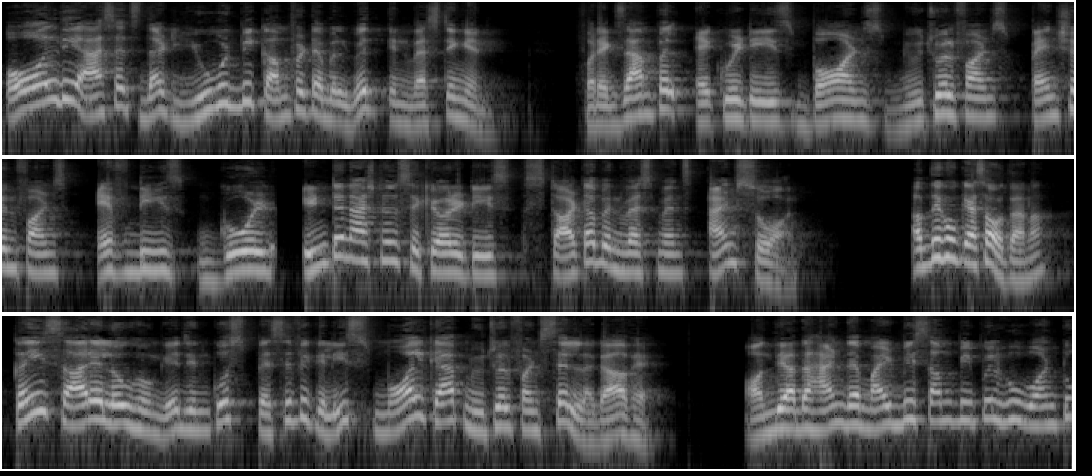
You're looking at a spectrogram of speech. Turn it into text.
all the assets that you would be comfortable with investing in. For example, equities, bonds, mutual funds, pension funds, FDs, gold, international securities, startup investments, and so on. अब देखो कैसा होता है ना कई सारे लोग होंगे जिनको specifically small cap mutual fund से लगाव है। On the other hand there might be some people who want to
